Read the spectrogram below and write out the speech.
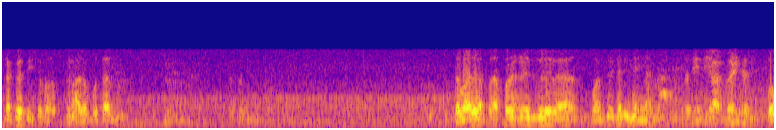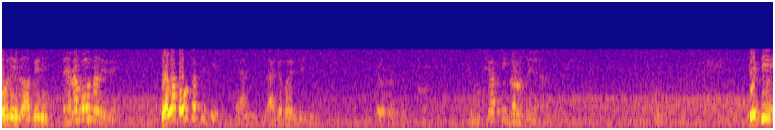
પ્રકૃતિ સ્વભાવ. મારો પોતાનો. તમારે અપર હેન્ડ વાંધો ખરી નહીં બહુ નહીં લોબી નહીં. પહેલા બહુ થતી હતી. લાગે પાડી દીધી. તેથી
